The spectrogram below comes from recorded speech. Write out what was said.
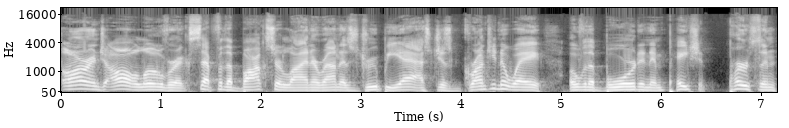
orange all over except for the boxer line around his droopy ass, just grunting away over the bored and impatient person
